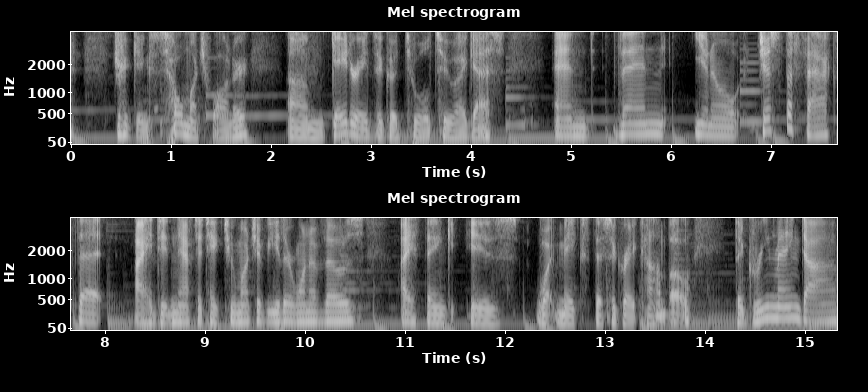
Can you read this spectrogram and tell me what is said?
drinking so much water. Um, Gatorade's a good tool too, I guess. And then, you know, just the fact that I didn't have to take too much of either one of those, I think is what makes this a great combo the green Maeng Da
